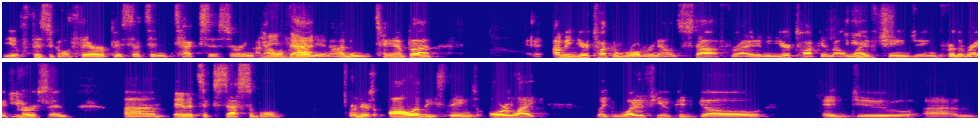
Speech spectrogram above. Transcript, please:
you know physical therapist that's in Texas or in I California mean, that, and I'm in Tampa I mean, you're talking world renowned stuff, right? I mean, you're talking about life changing for the right Huge. person, um, and it's accessible. And there's all of these things, or like, like what if you could go and do? Um,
